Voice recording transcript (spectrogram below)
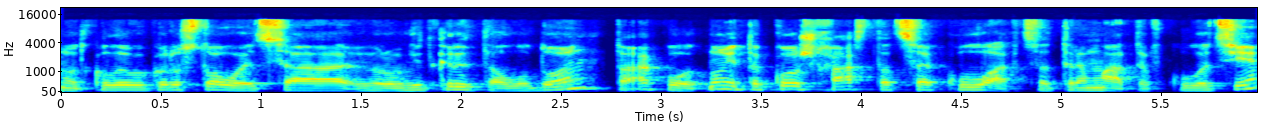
От коли використовується відкрита ладонь, так от ну і також хаста це кулак, це тримати в кулаці.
